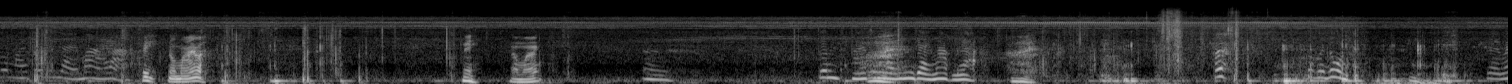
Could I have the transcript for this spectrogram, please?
ต้นไม้ต้นใหญ่มากอะเฮ้ยหน่อไม้ว่ะ นี่หน่อไม้เออต้นไม้ต้นไม้มันใหญ่มากเลยอะเฮ้ยก็ไปนู่นเห็นไหม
